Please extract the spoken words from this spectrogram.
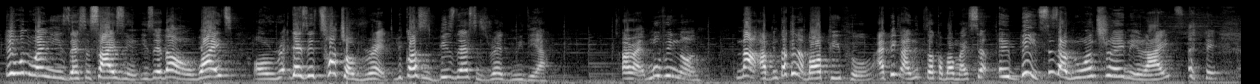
Even when he's exercising, he's either on white or red. There's a touch of red because his business is red media. All right, moving on. Now, I've been talking about people. I think I need to talk about myself a bit since I've been one training, right?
